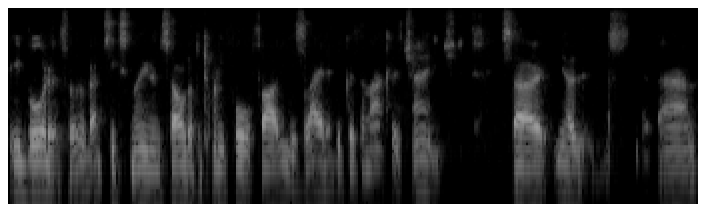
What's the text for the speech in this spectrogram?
he bought it for about six million and sold it for 24 five years later because the market had changed. So you know um,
